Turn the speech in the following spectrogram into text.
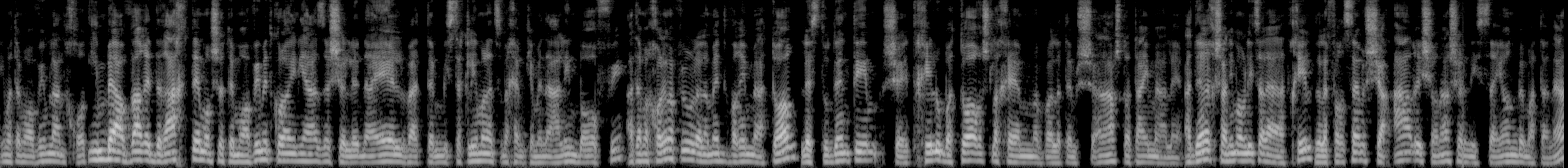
אם אתם אוהבים להנחות, אם בעבר הדרכתם או שאתם אוהבים את כל העניין הזה של לנהל ואתם מסתכלים על עצמכם כמנהלים באופי, אתם יכולים אפילו ללמד דברים מהתואר לסטודנטים שהתחילו בתואר שלכם אבל אתם שנה שנתיים מעליהם. הדרך שאני ממליץ עליה להתחיל זה לפרסם שעה ראשונה של ניסיון במתנה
